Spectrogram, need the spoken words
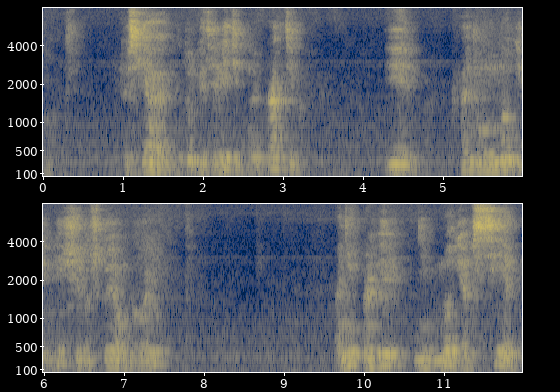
Вот. То есть я не только теоретик, но и практик. И поэтому многие вещи, вот что я вам говорю, они проверены, не многие, а все,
